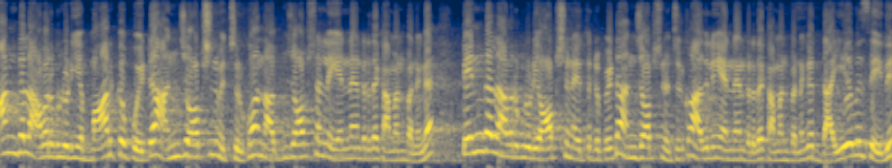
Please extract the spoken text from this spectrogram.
ஆண்கள் அவர்களுடைய மார்க்கை போயிட்டு அஞ்சு ஆப்ஷன் வச்சிருக்கோம். அந்த அஞ்சு ஆப்ஷனில் என்னன்றதை கமெண்ட் பண்ணுங்க. பெண்கள் அவர்களுடைய ஆப்ஷன் எடுத்துட்டு போயிட்டு அஞ்சு ஆப்ஷன் வச்சிருக்கோம். அதுலேயும் என்னன்றதை கமெண்ட் பண்ணுங்க. தயவு செய்து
